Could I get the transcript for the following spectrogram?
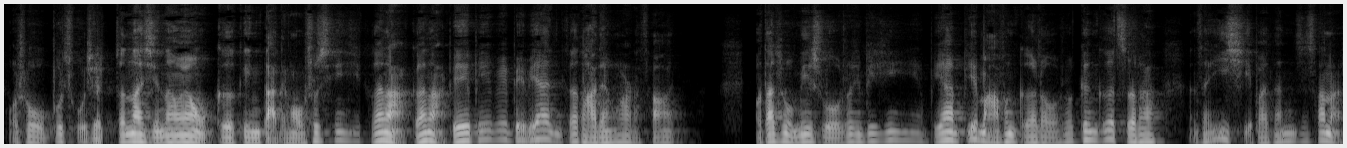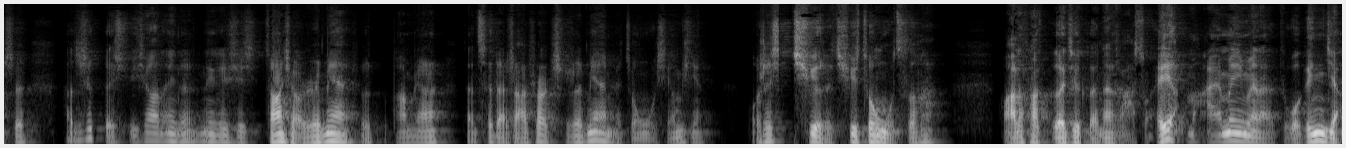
我说我不出去了。说那行，那让我哥给你打电话。我说行行，搁哪搁哪？别别别别别让你哥打电话了，操！我但是我没说，我说你别行行，别让别麻烦哥了。我说跟哥吃饭，咱一起吧，咱上哪吃？他说搁学校那个那个张小热面，说旁边咱吃点炸串，吃热面呗，中午行不行？我说去了，去中午吃饭。完了，他哥就搁那嘎说：“哎呀妈呀，妹妹了！我跟你讲，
